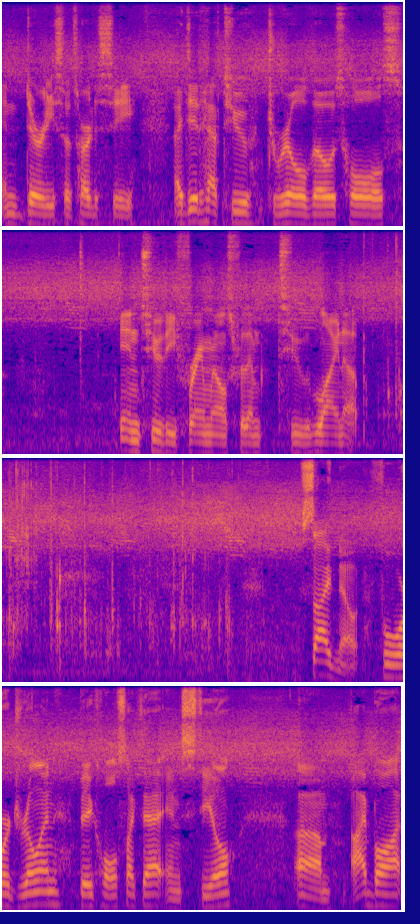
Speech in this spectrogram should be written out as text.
and dirty so it's hard to see. I did have to drill those holes into the frame rails for them to line up. Side note, for drilling big holes like that in steel, um, I bought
